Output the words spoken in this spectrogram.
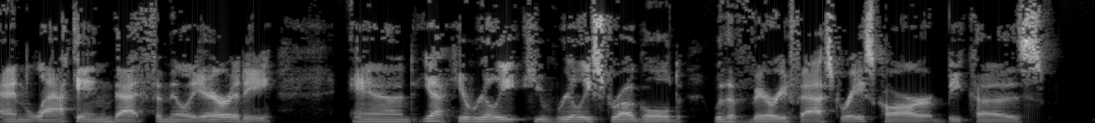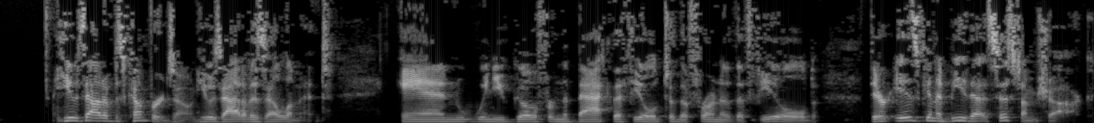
and lacking that familiarity. And yeah, he really, he really struggled with a very fast race car because he was out of his comfort zone. He was out of his element. And when you go from the back of the field to the front of the field, there is going to be that system shock.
